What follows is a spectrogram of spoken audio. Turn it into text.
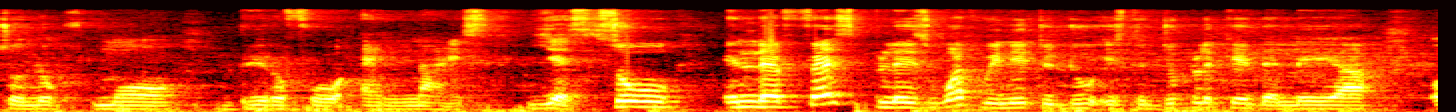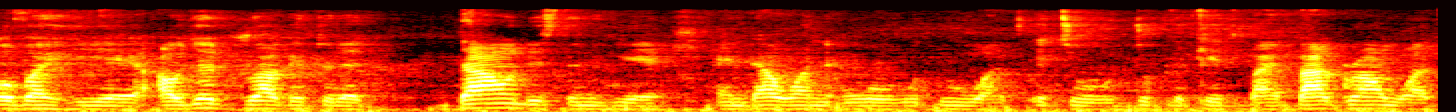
to look more beautiful and nice. Yes so in the first place what we need to do is to duplicate the layer over here. I'll just drag it to the down this thing here and that one will, will do what? It will duplicate by background what?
